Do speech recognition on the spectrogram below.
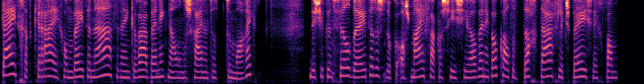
tijd gaat krijgen om beter na te denken, waar ben ik nou onderscheidend op de markt? Dus je kunt veel beter, dus ook als mijn vak als CCO ben ik ook altijd dag, dagelijks bezig van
